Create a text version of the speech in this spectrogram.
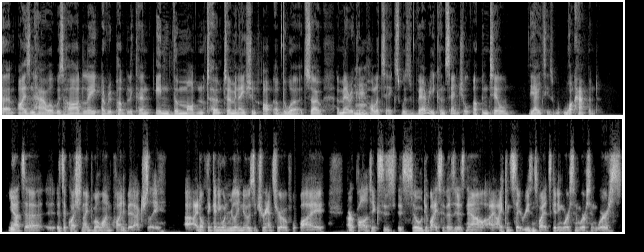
Um, Eisenhower was hardly a Republican in the modern term, termination of, of, the word. So American mm. politics was very consensual up until the 80s. What happened? Yeah, it's a it's a question I dwell on quite a bit actually. Uh, I don't think anyone really knows the true answer of why our politics is is so divisive as it is now. I, I, can cite reasons why it's getting worse and worse and worse.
